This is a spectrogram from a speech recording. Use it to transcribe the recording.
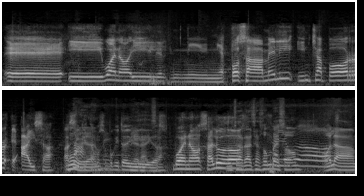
Eh, y bueno, y mi, mi esposa Meli hincha por eh, Aiza. Así Muy que bien. estamos un poquito divididos. Bueno, saludos. Muchas gracias, un beso. Hola.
